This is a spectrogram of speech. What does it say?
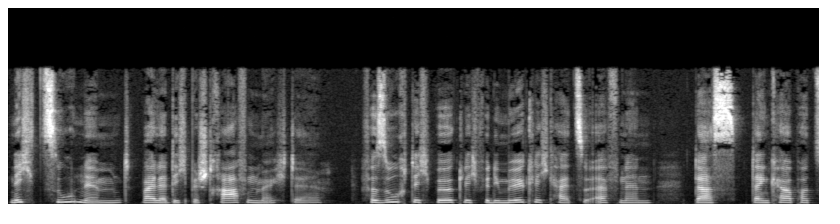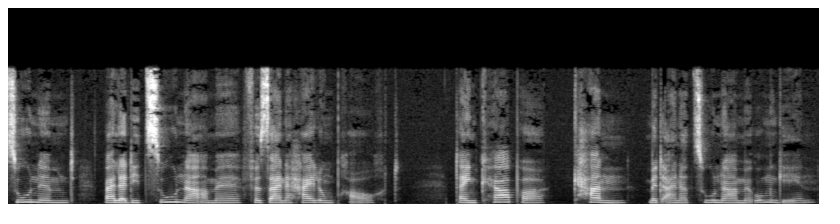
nicht zunimmt, weil er dich bestrafen möchte. Versuch dich wirklich für die Möglichkeit zu öffnen, dass dein Körper zunimmt, weil er die Zunahme für seine Heilung braucht. Dein Körper kann mit einer Zunahme umgehen.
